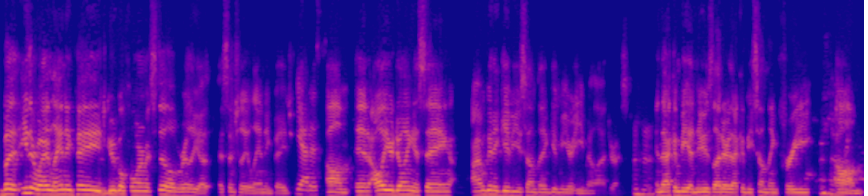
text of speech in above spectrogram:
but either way, landing page, Mhm. Google form, it's still really a essentially a landing page. Yeah, it is. Um, and all you're doing is saying, "I'm going to give you something. Give me your email address." Mhm, And that can be a newsletter. That can be something free. mhm, Um,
